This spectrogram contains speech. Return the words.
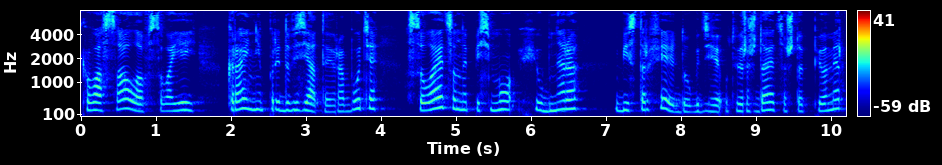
Квасала в своей крайне предвзятой работе ссылается на письмо Хюбнера Бистерфельду, где утверждается, что Пёмер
